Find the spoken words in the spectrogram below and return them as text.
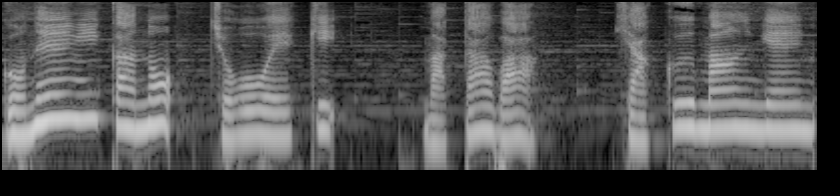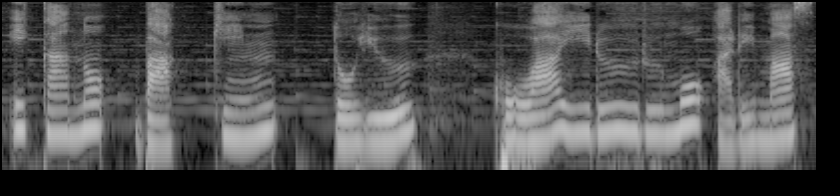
5年以下の懲役または100万円以下の罰金という怖いルールもあります。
